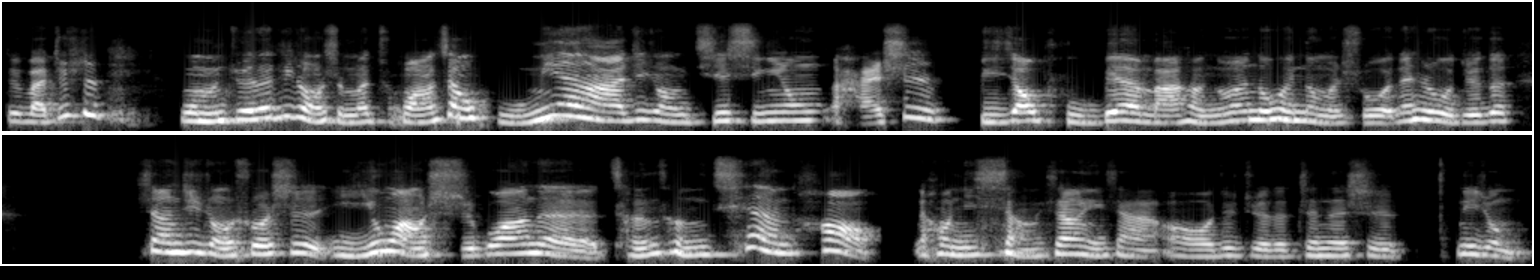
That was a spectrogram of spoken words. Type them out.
对吧？就是我们觉得这种什么黄像湖面啊，这种其实形容还是比较普遍吧，很多人都会那么说。但是我觉得像这种说是以往时光的层层嵌套，然后你想象一下，哦，我就觉得真的是那种。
